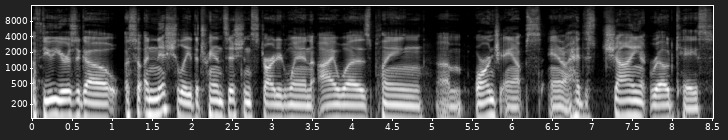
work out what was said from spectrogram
a few years ago, so initially the transition started when I was playing um, Orange amps and I had this giant road case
